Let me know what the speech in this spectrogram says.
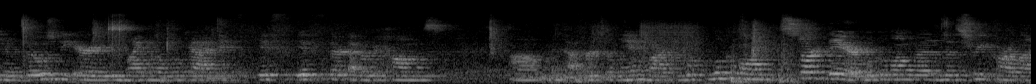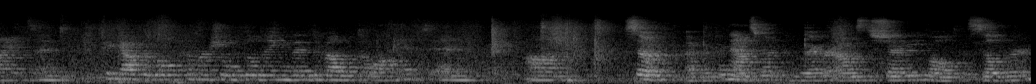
you know, those are the areas we might want to look at if, if, if there ever becomes um, an effort to landmark. Look, look along, start there, look along the, the streetcar lines and pick out the little commercial building that developed along it. And, um, So, a brief announcement, whoever owns the Chevy Volt Silver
